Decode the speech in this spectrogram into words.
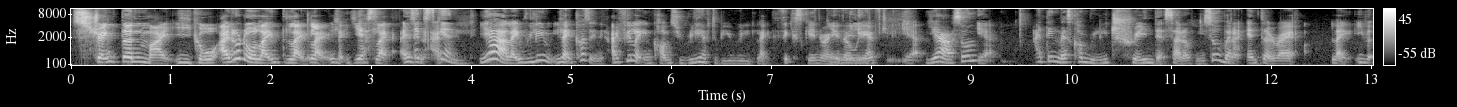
strengthen my ego. I don't know like like like, like yes like as in Thick I- skin. yeah like really like because i feel like in comms you really have to be really like thick skin right you in a really way. have to, yeah. yeah so Yeah. i think mass comm really trained that side of me. So when i entered right like even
